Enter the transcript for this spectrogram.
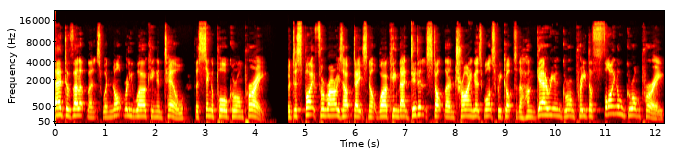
their developments were not really working until the Singapore Grand Prix. But despite Ferrari's updates not working, that didn't stop them trying as once we got to the Hungarian Grand Prix, the final Grand Prix,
